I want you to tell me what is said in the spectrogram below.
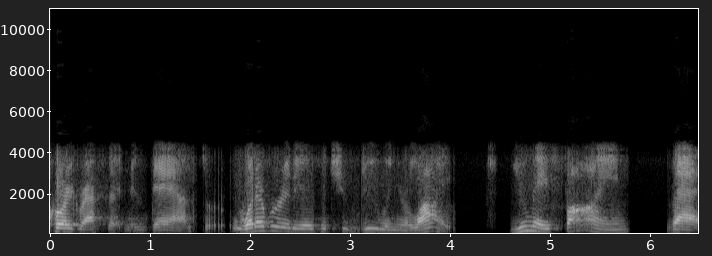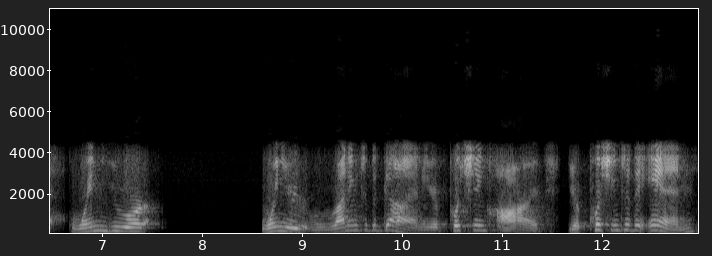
choreograph that new dance, or whatever it is that you do in your life, you may find that when you're when you're running to the gun, you're pushing hard, you're pushing to the end,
